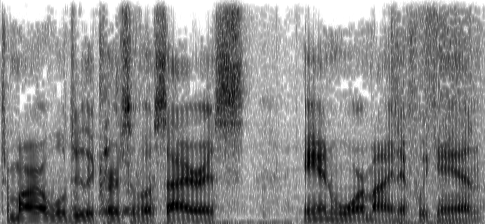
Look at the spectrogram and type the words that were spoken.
Tomorrow we'll do the Curse of Osiris and Warmind if we can.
